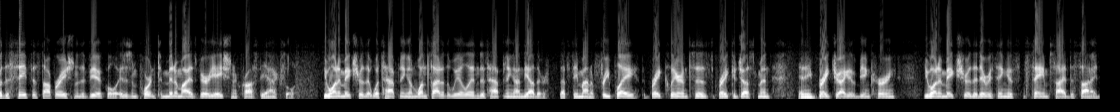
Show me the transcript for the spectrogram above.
For the safest operation of the vehicle, it is important to minimize variation across the axle. You want to make sure that what's happening on one side of the wheel end is happening on the other. That's the amount of free play, the brake clearances, the brake adjustment, any brake drag that would be incurring. You want to make sure that everything is the same side to side.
